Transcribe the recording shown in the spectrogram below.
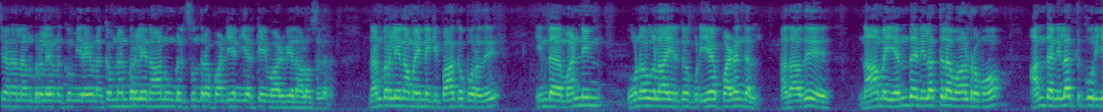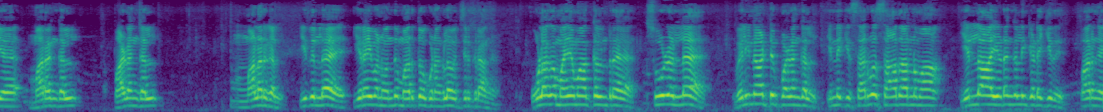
சேனல் நண்பர்களே வணக்கம். இறை வணக்கம். நண்பர்களே நான் உங்கள் சுந்தர பாண்டியன் இயற்கை வாழ்வியல் ஆலோசகர். நண்பர்களே நம்ம இன்னைக்கு பார்க்க போகிறது இந்த மண்ணின் உணவுகளாக இருக்கக்கூடிய பழங்கள். அதாவது நாம் எந்த நிலத்தில் வாழ்கிறோமோ அந்த நிலத்துக்குரிய மரங்கள் பழங்கள் மலர்கள். இதில் இறைவன் வந்து மருத்துவ குணங்களை வச்சிருக்கிறாங்க. உலகமயமாக்கல்ன்ற சூழலில் வெளிநாட்டு பழங்கள் இன்னைக்கு சர்வசாதாரணமாக எல்லா இடங்களிலும் கிடைக்குது. பாருங்க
